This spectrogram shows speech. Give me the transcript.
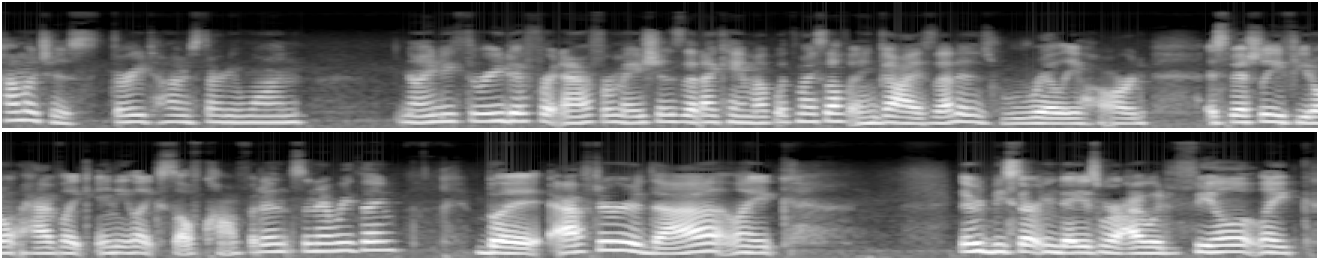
how much is 3 times 31? 93 different affirmations that I came up with myself. And guys, that is really hard, especially if you don't have like any like self confidence and everything. But after that, like, there would be certain days where I would feel like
